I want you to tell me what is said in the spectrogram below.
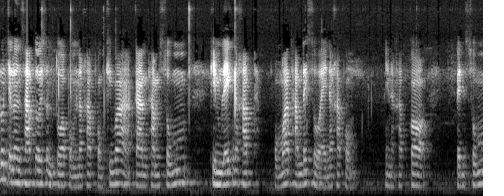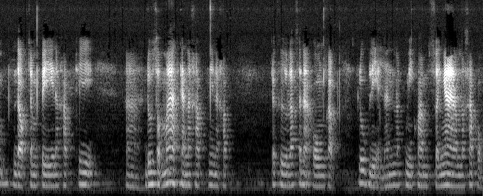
รุ่นเจริญทรัพย์โดยส่วนตัวผมนะครับ ผมคิดว่าการทำซุ้มพิมพ์เล็กนะครับ ผมว่าทำได้สวยนะครับ ผมนี่นะครับก็ เป็นซุ้มดอกจำปีนะครับ ที่ดูสมมาตรกันนะครับนี่นะครับ ก็คือลักษณะองค์กับรูปเหรียญนั้นมีความสวยงามนะครับผม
